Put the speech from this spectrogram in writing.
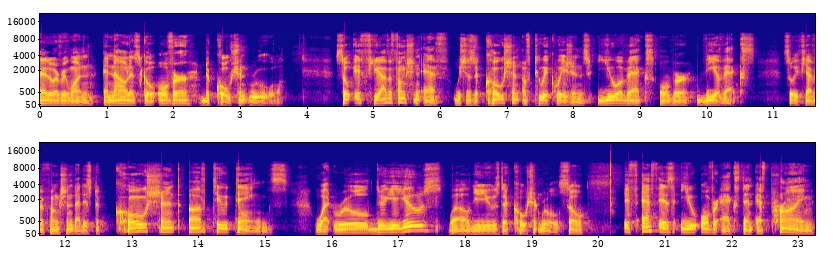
Hello, everyone. And now let's go over the quotient rule. So if you have a function f, which is a quotient of two equations, u of x over v of x. So if you have a function that is the quotient of two things, what rule do you use? Well, you use the quotient rule. So if f is u over x, then f prime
